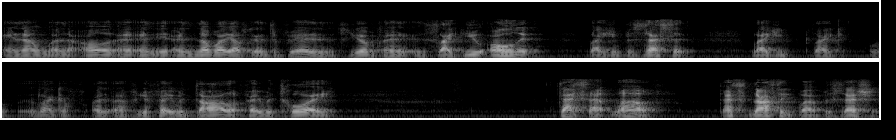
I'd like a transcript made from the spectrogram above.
and I'm gonna own, and, and, and nobody else can interfere. It's your, it's like you own it, like you possess it, like you like like a, a, a your favorite doll or favorite toy. That's that love. That's nothing but possession.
